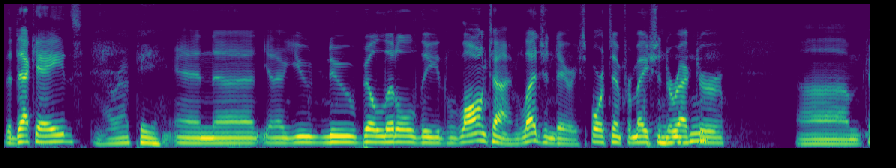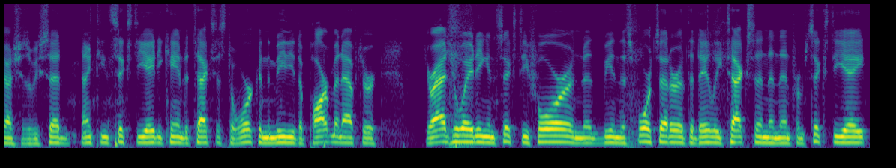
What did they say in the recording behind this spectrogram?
the decades. R.I.P. And uh, you know, you knew Bill Little, the longtime legendary sports information director. Um, gosh, as we said, 1968, he came to Texas to work in the media department after graduating in 64 and then being the sports editor at the Daily Texan. And then from 68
